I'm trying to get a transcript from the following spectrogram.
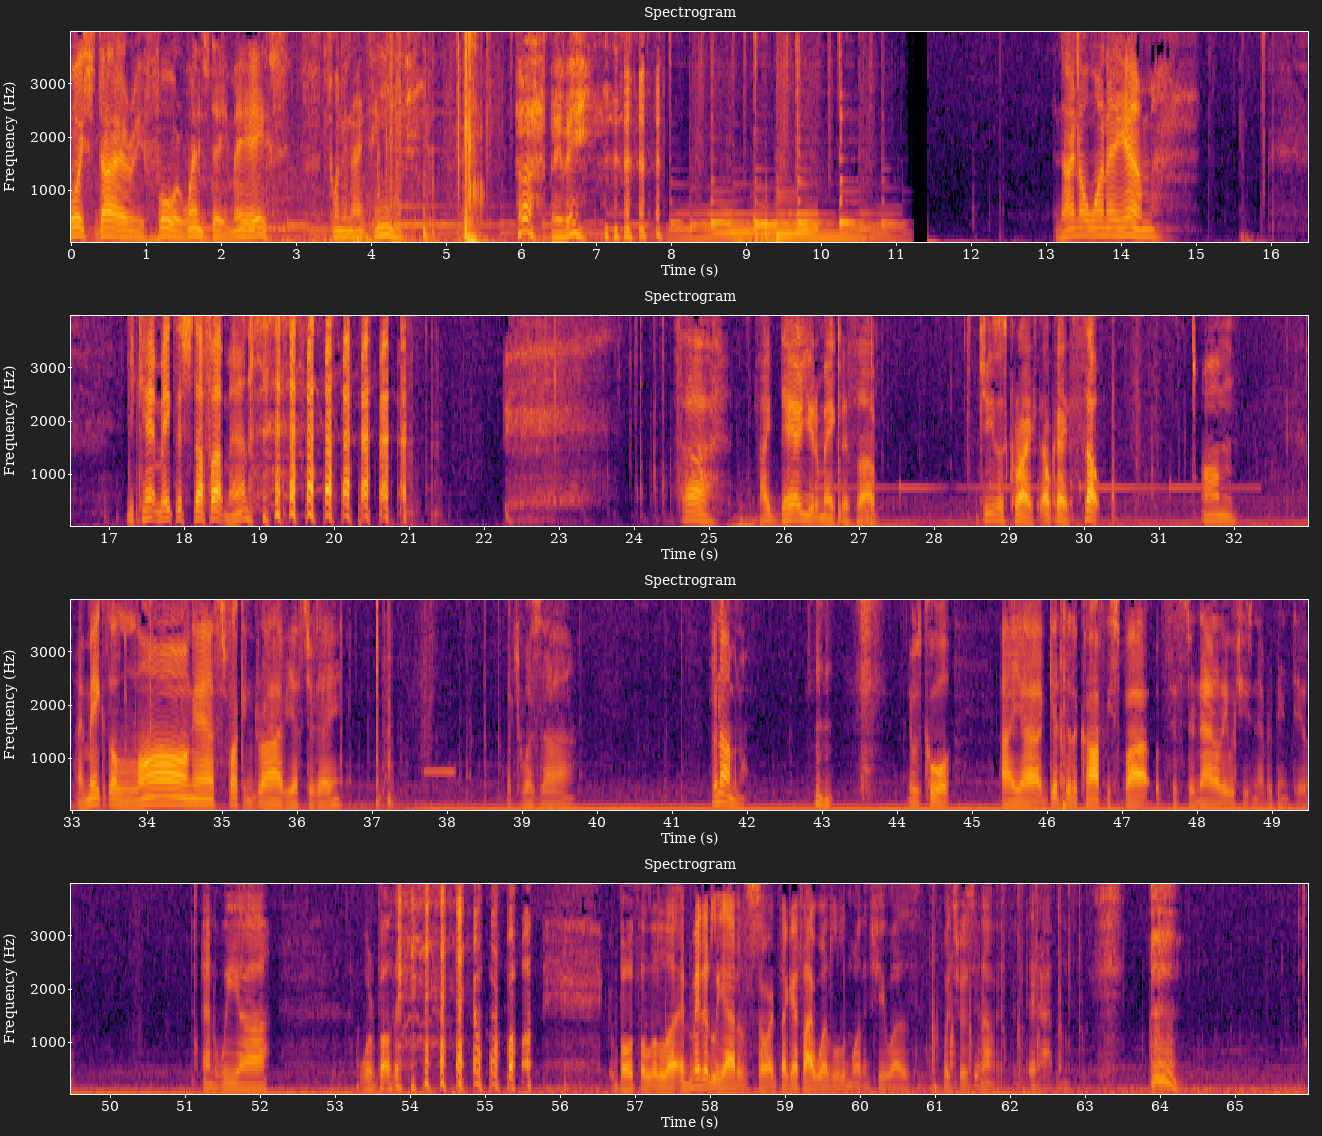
Voice Diary for Wednesday, May 8th, 2019. Huh, baby. Nine oh one a.m. You can't make this stuff up, man. uh, I dare you to make this up. Jesus Christ. Okay, so um I make the long ass fucking drive yesterday, which was uh phenomenal. it was cool. I uh, get to the coffee spot with Sister Natalie, which she's never been to, and we uh, we're both we're both both a little, uh, admittedly, out of sorts. I guess I was a little more than she was, which was, you know, it, it happens.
